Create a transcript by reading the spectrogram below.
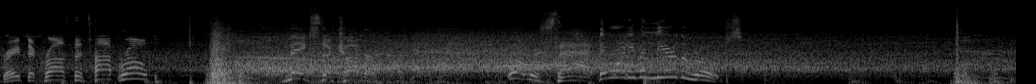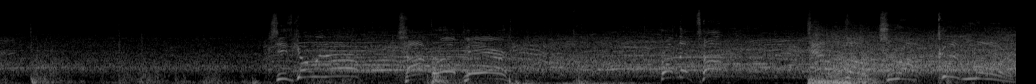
Draped across the top rope. Makes the cover. What was that? They weren't even near the ropes. She's going up. Top rope here. From the top. Elbow drop. Good lord.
